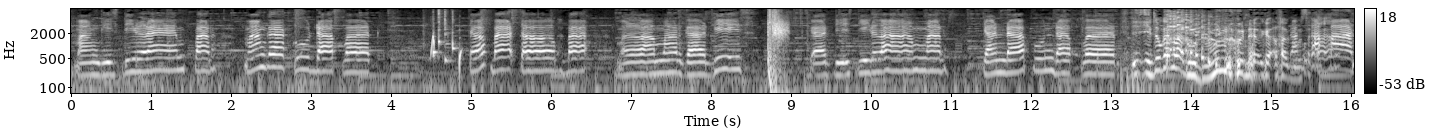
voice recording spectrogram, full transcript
Manggis dilempar, manggaku dapat. Coba coba melamar gadis. Gadis dilamar, janda pun dapat. I- itu kan lagu dulu, nek enggak lagu Lagu sekarang.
